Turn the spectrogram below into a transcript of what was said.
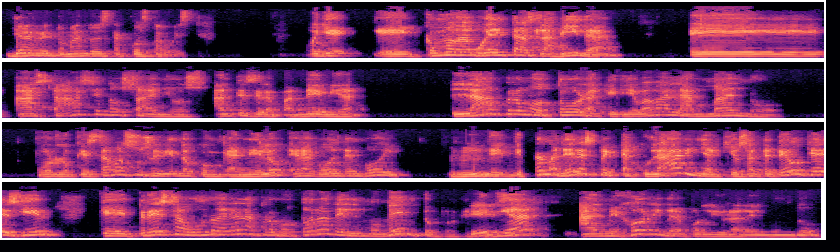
ya retomando esta costa oeste. Oye, eh, ¿cómo da vueltas la vida? Eh, hasta hace dos años, antes de la pandemia, la promotora que llevaba la mano por lo que estaba sucediendo con Canelo era Golden Boy. de, una manera espectacular, Iñaki. O sea, te tengo que decir que 3 a 1 era la promotora del momento, porque tenía al mejor libra por libra del mundo.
